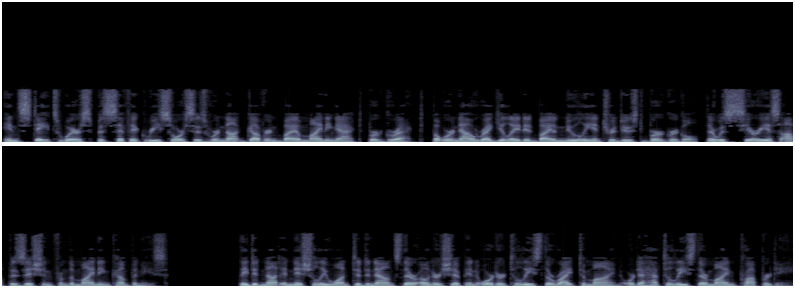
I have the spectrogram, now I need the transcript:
In states where specific resources were not governed by a mining act but were now regulated by a newly introduced Bergregal, there was serious opposition from the mining companies. They did not initially want to denounce their ownership in order to lease the right to mine or to have to lease their mine property.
